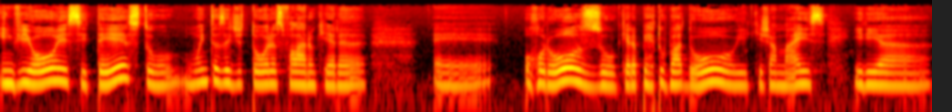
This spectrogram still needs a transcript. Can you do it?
enviou esse texto, muitas editoras falaram que era é, horroroso, que era perturbador e que jamais iria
